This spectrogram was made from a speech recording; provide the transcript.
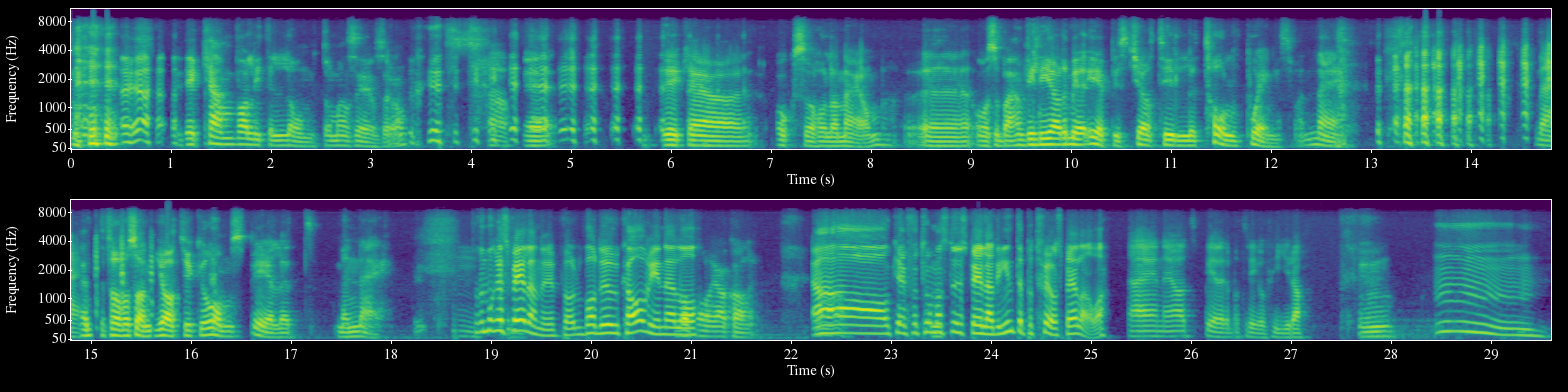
Det kan vara lite långt om man säger så. Ja. Eh, det kan jag också hålla med om. Eh, och så bara, vill ni göra det mer episkt, kör till 12 poäng. Så bara, nej, Nej. inte för att vara sån. Jag tycker om spelet, men nej. Hur många spelar ni? Var du Karin eller? har jag Karin? Ja, okej. för Thomas, du spelade inte på två spelare va? Nej, när jag spelade på tre och fyra. Mm. Mm.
